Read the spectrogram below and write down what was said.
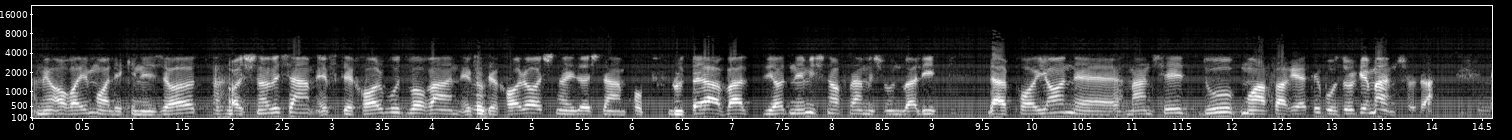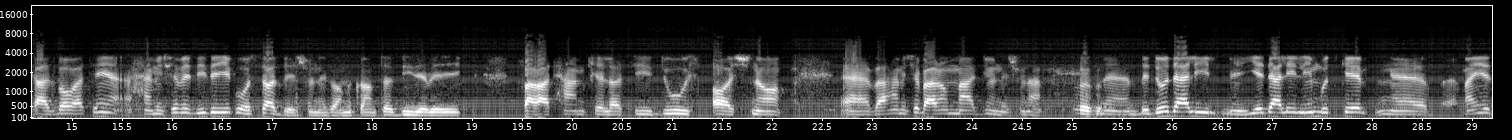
همین آقای مالک نژاد آشنا بشم. افتخار بود واقعا. افتخار آشنایی داشتم. خب رتبه اول زیاد نمیشناختمشون ولی در پایان منشه دو موفقیت بزرگ من شدن. که از بابت همیشه به دید یک استاد بهشون نگاه می‌کنم تا دیده به یک فقط همکلاسی دوست آشنا و همیشه برام مدیون نشونم. به دو دلیل. یه دلیل این بود که من یه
